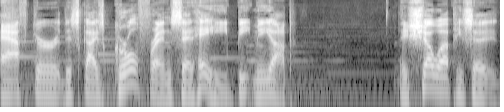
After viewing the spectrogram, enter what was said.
after this guy's girlfriend said, "Hey, he beat me up." They show up. He said,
